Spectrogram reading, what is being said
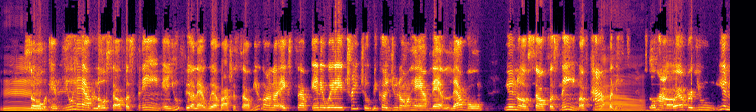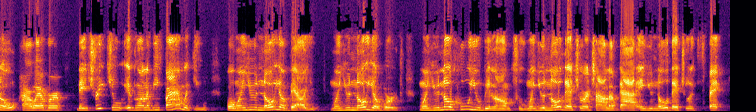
Mm. So if you have low self-esteem and you feel that way about yourself, you're gonna accept any way they treat you because you don't have that level you know, self esteem, of confidence. Wow. So, however you, you know, however they treat you is going to be fine with you. But when you know your value, when you know your worth, when you know who you belong to, when you know that you're a child of God and you know that you expect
